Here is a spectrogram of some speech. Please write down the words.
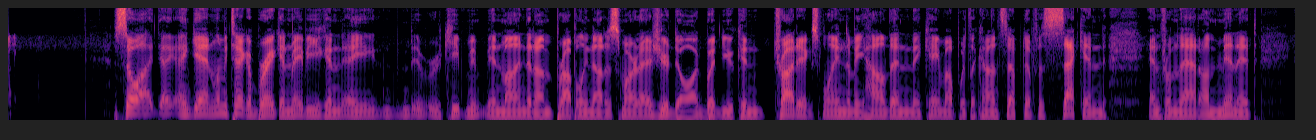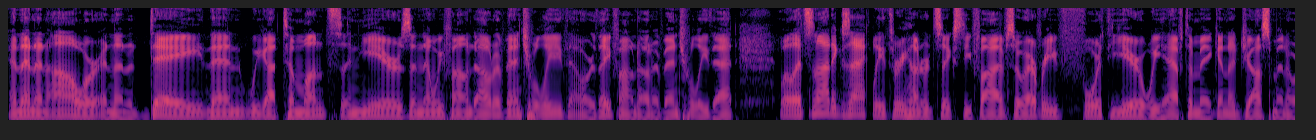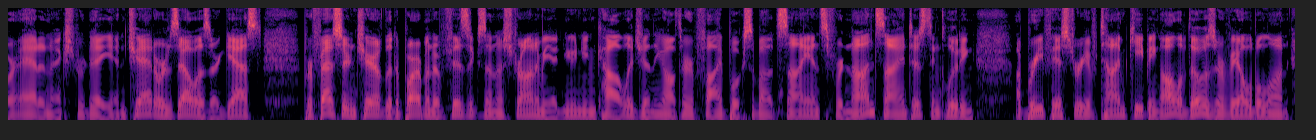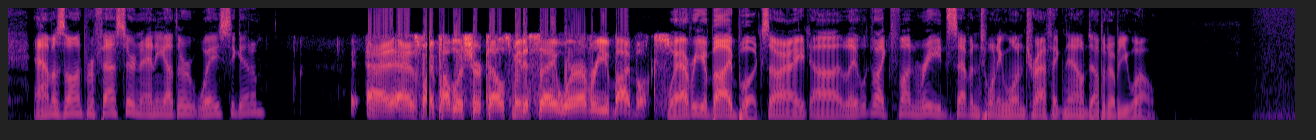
So I, I, again, let me take a break, and maybe you can uh, keep in mind that I'm probably not as smart as your dog, but you can try to explain to me how then they came up with the concept of a second, and from that a minute, and then an hour, and then a day. Then we got to months and years, and then we found out eventually that, or they found out eventually that well, it's not exactly 365, so every fourth year we have to make an adjustment or add an extra day in. Chad Orzel is our guest, professor and chair of the Department of Physics and Astronomy at Union College and the author of five books about science for non scientists, including A Brief History of Timekeeping. All of those are available on Amazon, Professor, and any other ways to get them? as my publisher tells me to say, wherever you buy books. Wherever you buy books. All right. Uh, they look like fun reads. 721 Traffic Now, WWL.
